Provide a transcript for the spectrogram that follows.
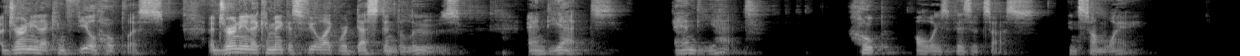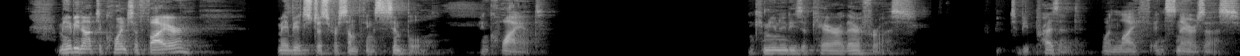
A journey that can feel hopeless, a journey that can make us feel like we're destined to lose. And yet, and yet, hope always visits us in some way. Maybe not to quench a fire, maybe it's just for something simple and quiet. And communities of care are there for us to be present when life ensnares us.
